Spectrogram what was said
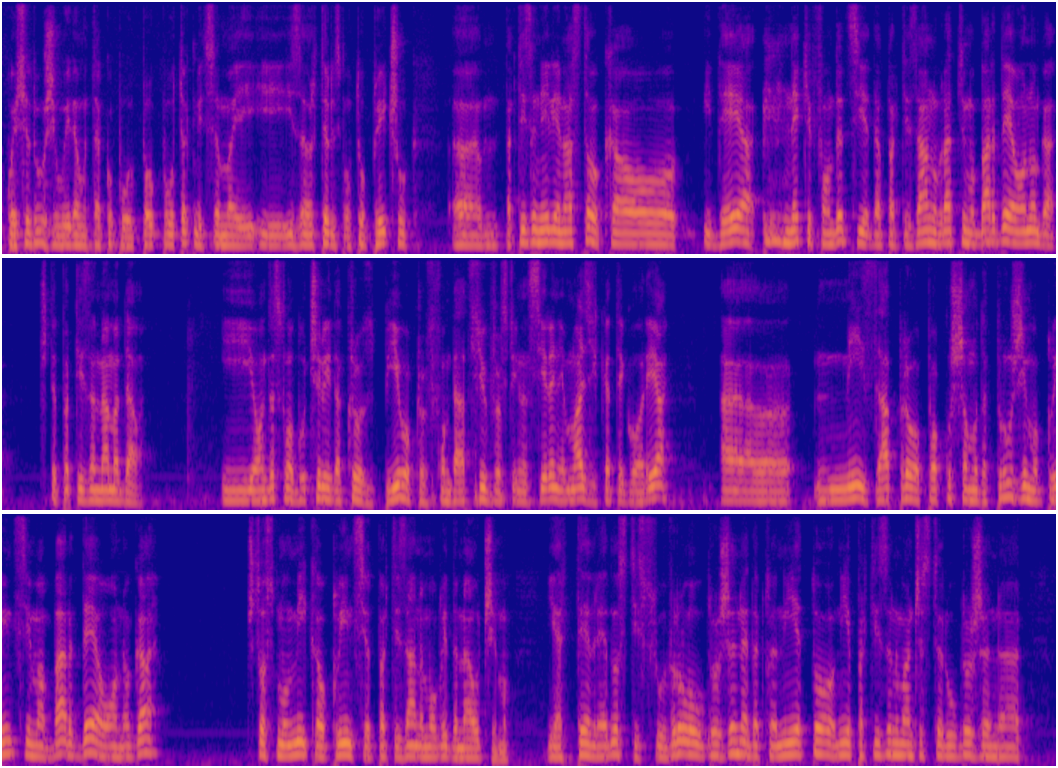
koji se družimo, idemo tako po, po, po utakmicama i, i, i zavrtili smo tu priču. Partizan ili je nastao kao ideja neke fondacije da Partizanu vratimo bar deo onoga što je Partizan nama dao. I onda smo odlučili da kroz pivo, kroz fondaciju, kroz finansiranje mlađih kategorija, a, mi zapravo pokušamo da pružimo klincima bar deo onoga što smo mi kao klinci od Partizana mogli da naučimo. Jer te vrednosti su vrlo ugrožene, dakle nije to, nije Partizan u Manchesteru ugrožen,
